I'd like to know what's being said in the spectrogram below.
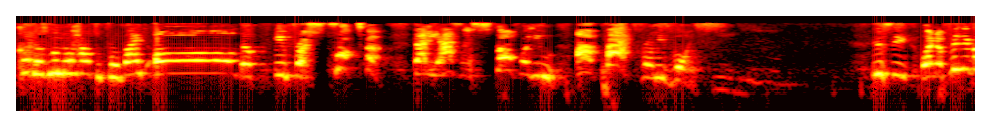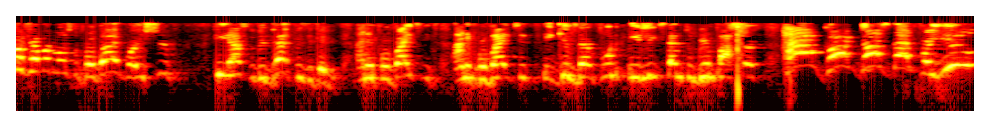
God does not know how to provide all the infrastructure that He has in store for you apart from His voice. You see, when a physical shepherd wants to provide for his sheep, he has to be there physically. And he provides it. And he provides it. He gives them food. He leads them to green pastures. How God does that for you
